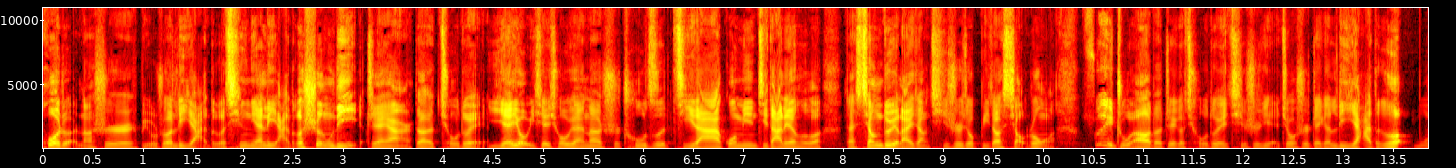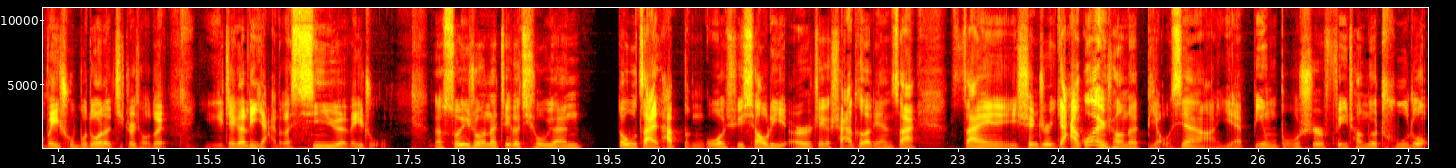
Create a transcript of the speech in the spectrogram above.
或者呢是比如说利雅得青年、利雅得胜利这样的球队，也有一些球员呢是出自吉达国民、吉达联合，但相对来讲其实就比较小众了。最主要的这个球队其实也就是这个利雅得为数不多的几支球队，以这个利雅得新月为主。那所以说呢，这个球员。都在他本国去效力，而这个沙特联赛在甚至亚冠上的表现啊，也并不是非常的出众。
